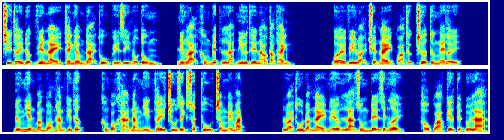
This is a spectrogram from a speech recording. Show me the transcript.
chỉ thấy được viên này thành ấm đại thụ quỷ dị nổ tung, nhưng lại không biết là như thế nào tạo thành bởi vì loại chuyện này quả thực chưa từng nghe thấy. Đương nhiên bằng bọn hắn kiến thức, không có khả năng nhìn thấy chu dịch xuất thủ trong máy mắt. Loại thủ đoạn này nếu là dùng để giết người, hậu quả kia tuyệt đối là.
